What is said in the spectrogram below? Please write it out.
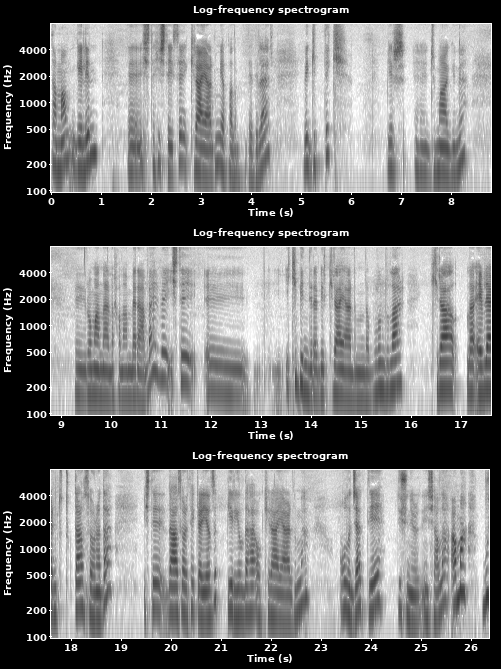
tamam gelin e, işte hiç değilse kira yardım yapalım dediler ve gittik bir e, cuma günü e, romanlarla falan beraber ve işte e, 2000 lira bir kira yardımında bulundular. Kirala evlerini tuttuktan sonra da işte daha sonra tekrar yazıp bir yıl daha o kira yardımı olacak diye düşünüyoruz inşallah. Ama bu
